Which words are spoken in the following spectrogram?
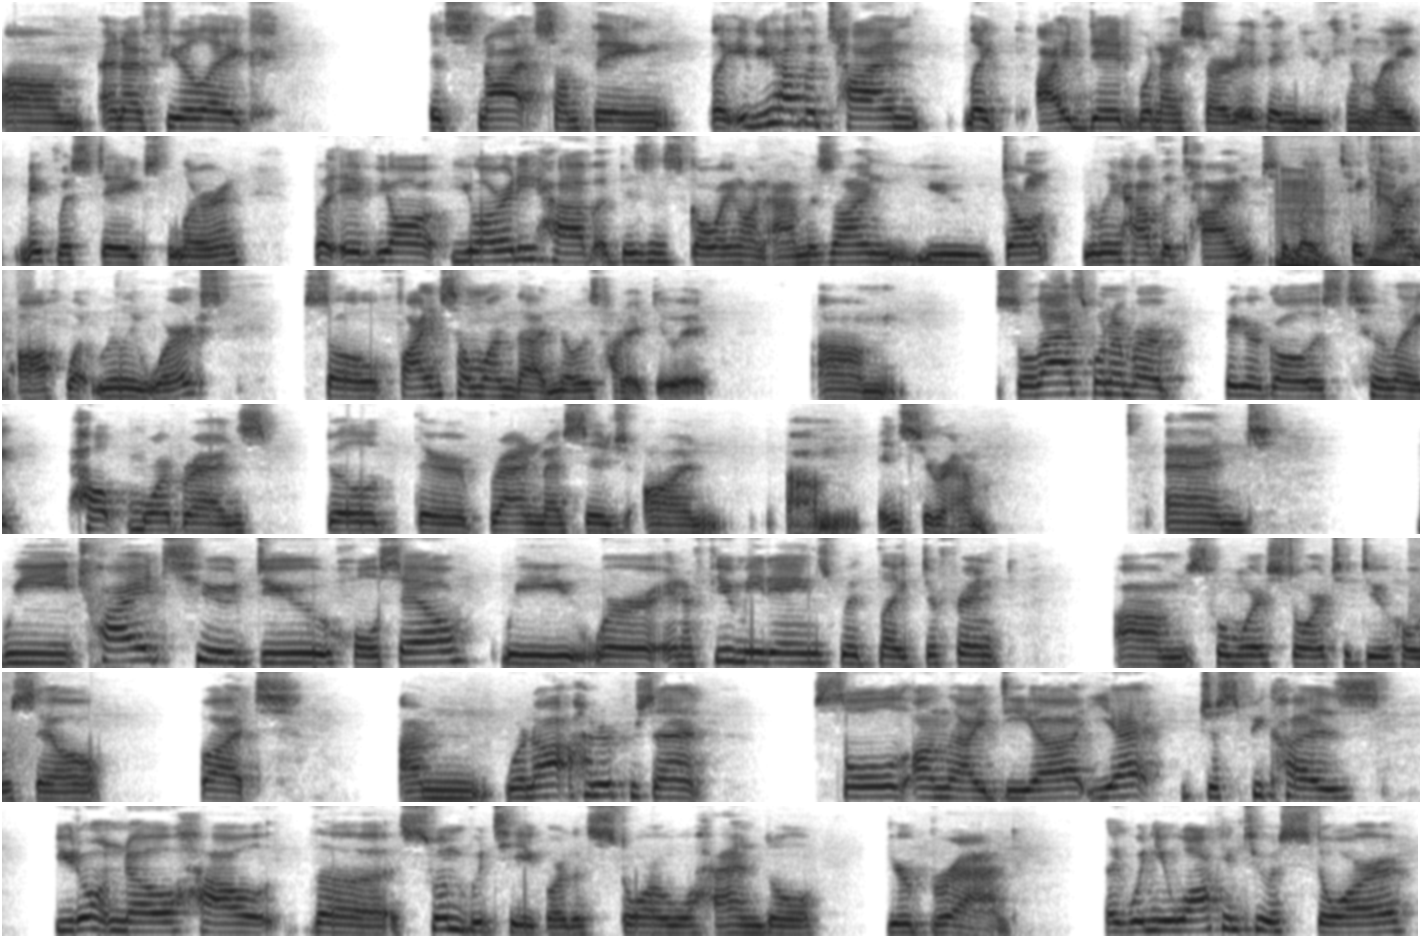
Um, and I feel like it's not something like if you have the time like I did when I started, then you can like make mistakes, learn. But if y'all you already have a business going on Amazon, you don't really have the time to Mm, like take yeah. time off what really works. So find someone that knows how to do it. Um, so that's one of our bigger goals to like help more brands build their brand message on um, Instagram. And we tried to do wholesale. We were in a few meetings with like different um, swimwear store to do wholesale, but um, we're not 100% sold on the idea yet, just because you don't know how the swim boutique or the store will handle your brand. Like when you walk into a store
